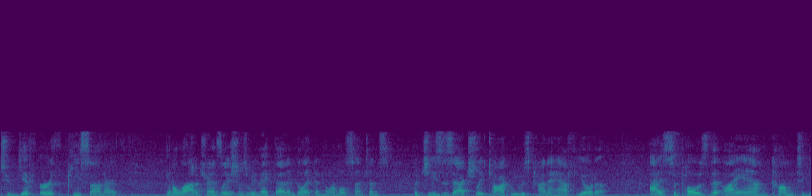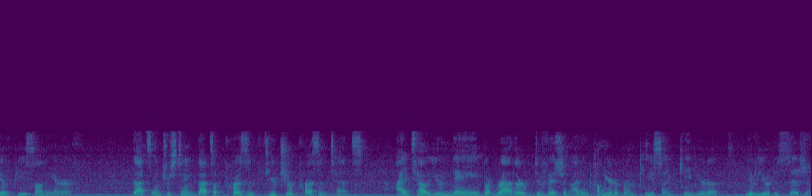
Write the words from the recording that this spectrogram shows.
to give earth peace on earth. In a lot of translations, we make that into like a normal sentence, but Jesus actually talked, he was kind of half Yoda. I suppose that I am come to give peace on the earth. That's interesting. That's a present, future, present tense. I tell you nay, but rather division. I didn't come here to bring peace. I came here to give you a decision.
